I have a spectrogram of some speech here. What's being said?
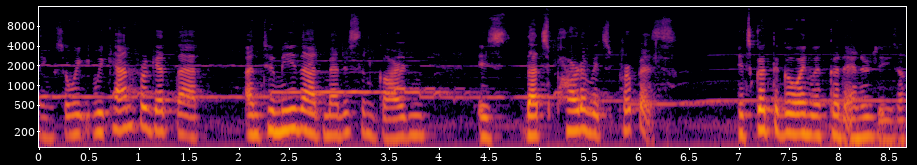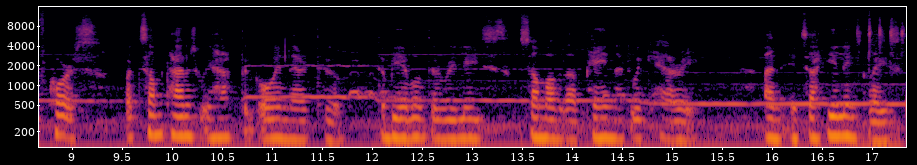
things. So we, we can't forget that. And to me, that medicine garden is that's part of its purpose. It's good to go in with good energies, of course, but sometimes we have to go in there to to be able to release some of the pain that we carry. And it's a healing place.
